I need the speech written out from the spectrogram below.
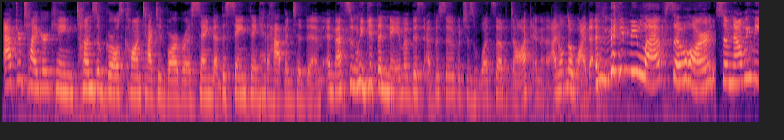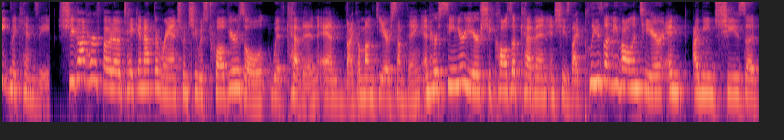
After Tiger King, tons of girls contacted Barbara saying that the same thing had happened to them. And that's when we get the name of this episode, which is What's Up, Doc. And I don't know why that made me laugh so hard. So now we meet Mackenzie. She got her photo taken at the ranch when she was 12 years old with Kevin and like a monkey or something. And her senior year, she calls up Kevin and she's like, please let me volunteer. And I mean, she's a,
